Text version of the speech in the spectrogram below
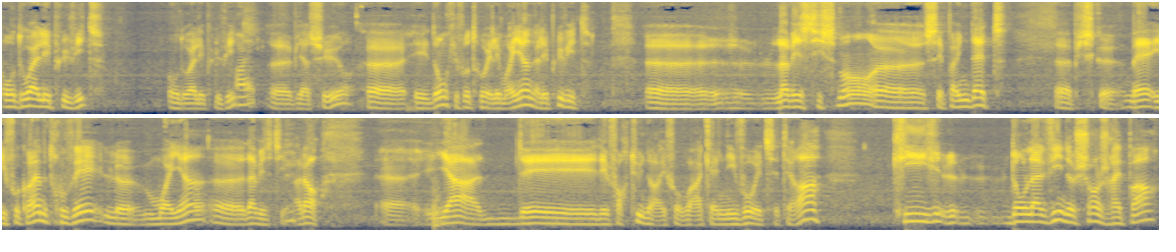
on doit aller plus vite. On doit aller plus vite, Ouais. euh, bien sûr. Euh, et donc, il faut trouver les moyens d'aller plus vite. Euh, L'investissement, euh, c'est pas une dette. puisque, mais il faut quand même trouver le moyen d'investir. Alors, il y a des, des fortunes, alors il faut voir à quel niveau, etc., qui, dont la vie ne changerait pas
